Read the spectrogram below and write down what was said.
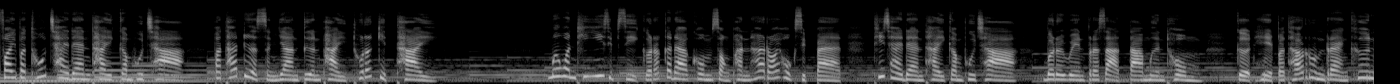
ไฟปะทุชายแดนไทยกัมพูชาปะทะเดือดสัญญาณเตือนภัยธุรกิจไทย เมื่อวันที่ 24 กรกฎาคม 2568 ที่ชายแดนไทยกัมพูชา บริเวณปราสาทตาเมือนทม เกิดเหตุปะทะรุนแรงขึ้น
